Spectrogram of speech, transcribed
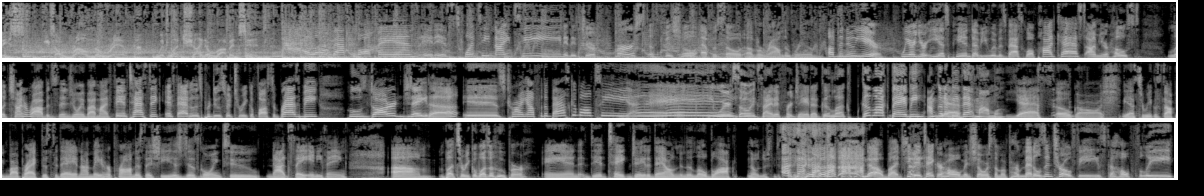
This is Around the Rim with LaChina Robinson. Hello, basketball fans. It is 2019 and it's your first official episode of Around the Rim of the new year. We are your ESPNW Women's Basketball Podcast. I'm your host, LaChina Robinson, joined by my fantastic and fabulous producer, Terrika Foster Brasby, whose daughter Jada is trying out for the basketball team. Yay! Yay. We're so excited for Jada. Good luck. Good luck, baby. I'm going to yes. be that mama. Yes. Oh gosh. Yes. Terrika's stopping by practice today and I made her promise that she is just going to not say anything. Um, but Terrika was a hooper and did take Jada down in the low block. No, no, no, but she did take her home and show her some of her medals and trophies to hopefully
